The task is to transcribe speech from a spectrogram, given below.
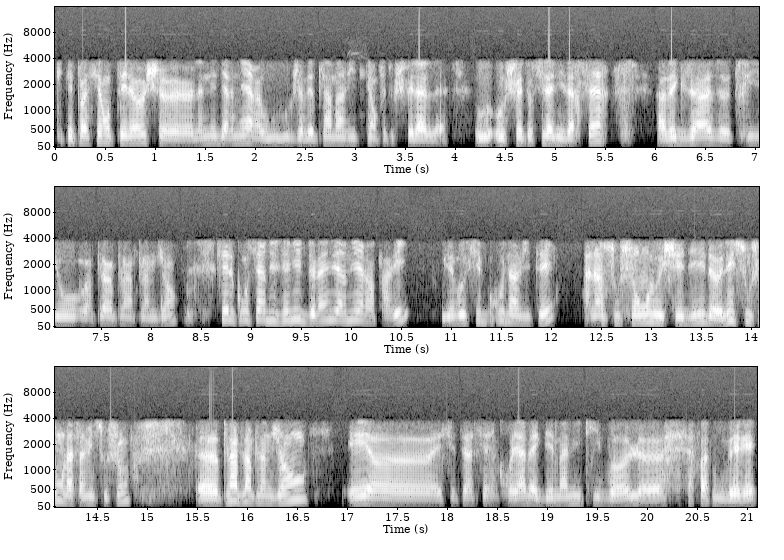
qui était passée en téloche euh, l'année dernière où, j'avais plein d'invités en fait où je fais la, où, où je fête aussi l'anniversaire avec Zaz, Trio, plein plein plein de gens. C'est le concert du Zénith de l'année dernière à Paris il y avait aussi beaucoup d'invités. Alain Souchon, Louis Chédid, les Souchon, la famille Souchon, euh, plein, plein, plein de gens. Et, euh, et c'était assez incroyable avec des mamies qui volent. Euh, vous verrez.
